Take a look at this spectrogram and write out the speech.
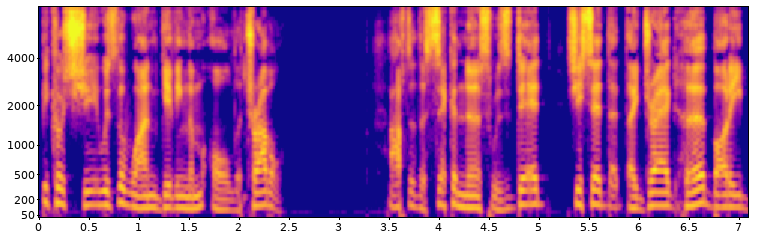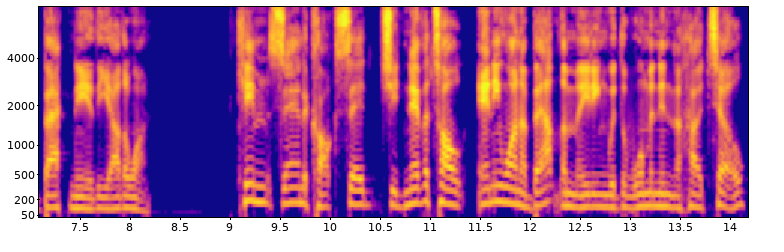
because she was the one giving them all the trouble. After the second nurse was dead, she said that they dragged her body back near the other one. Kim Sandercock said she'd never told anyone about the meeting with the woman in the hotel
